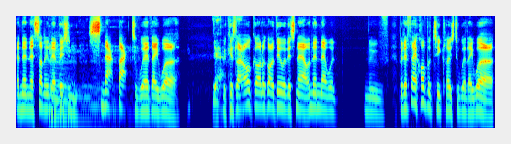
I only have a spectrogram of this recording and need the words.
And then they're suddenly their vision hmm. snapped back to where they were. Yeah, because like oh god i've got to deal with this now. And then they would move. But if they hovered too close to where they were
